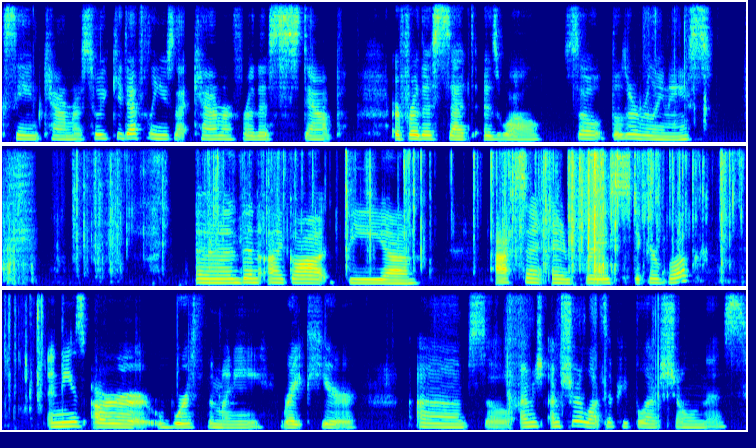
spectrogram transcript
same camera. So you could definitely use that camera for this stamp, or for this set as well. So those are really nice. And then I got the um, accent and phrase sticker book. And these are worth the money right here. Um, so I'm, I'm sure lots of people have shown this.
